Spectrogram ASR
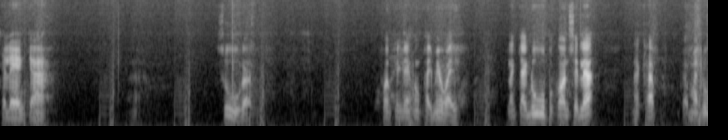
แฉลงจะสู้กับความแข็งแรงของไผ่ไม่ไหว หลังจากดูอุปกรณ์เสร็จแล้วนะครับ ก็มาดู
